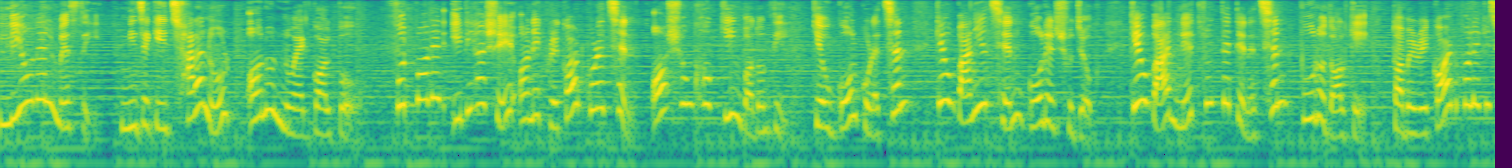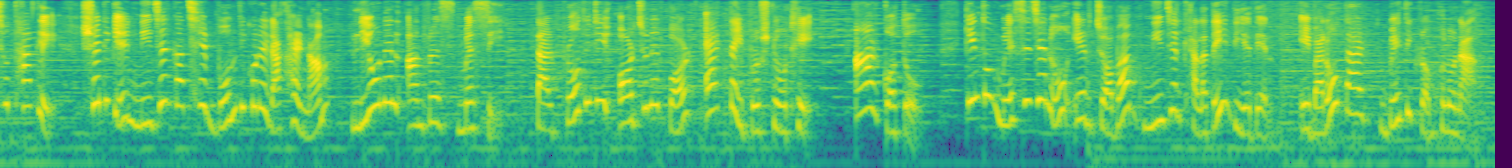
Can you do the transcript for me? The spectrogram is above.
Lionel Messi নিজেকেই ছাড়ানোর অনন্য এক গল্প। ফুটবলের ইতিহাসে অনেক রেকর্ড করেছেন অসংখ্য কিংবদন্তি। কেউ গোল করেছেন, কেউ বানিয়েছেন গোলের সুযোগ। কেউ বা নেতৃত্বে টেনেছেন পুরো দলকে। তবে রেকর্ড বলে কিছু থাকলে সেটিকে নিজের কাছে বন্দি করে রাখার নাম লিওনেল আন্দ্রেস মেসি। তার প্রতিটি অর্জনের পর একটাই প্রশ্ন ওঠে, আর কত? কিন্তু মেসি যেন এর জবাব নিজের খেলাতেই দিয়ে দেন। এবারও তার ব্যতিক্রম হলো না।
